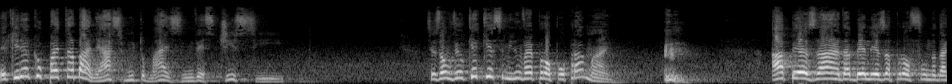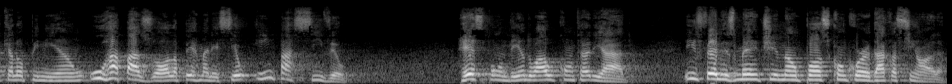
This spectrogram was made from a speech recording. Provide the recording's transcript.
Ele queria que o pai trabalhasse muito mais, investisse. Vocês vão ver o que, que esse menino vai propor para a mãe. Apesar da beleza profunda daquela opinião, o rapazola permaneceu impassível, respondendo ao contrariado. Infelizmente, não posso concordar com a senhora.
